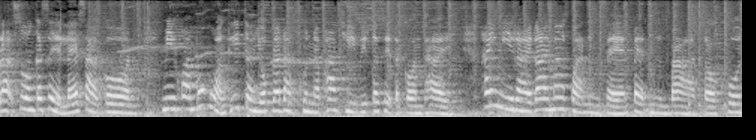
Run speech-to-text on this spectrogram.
กระทรวงเกษตรและสหกรณ์มีความมุ่งหวังที่จะยกระดับคุณภาพชีวิตเกษตรกรไทย ให้มีรายได้มากกว่า 180,000 บาทต่อคน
